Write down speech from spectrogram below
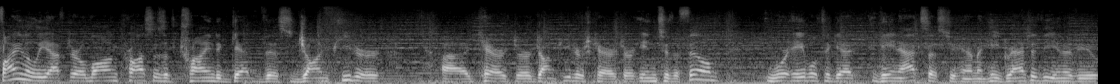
finally, after a long process of trying to get this Jon Peter uh, character, Jon Peters character, into the film, were able to get gain access to him, and he granted the interview,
